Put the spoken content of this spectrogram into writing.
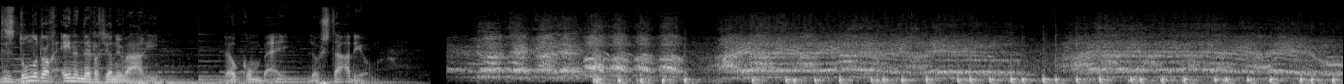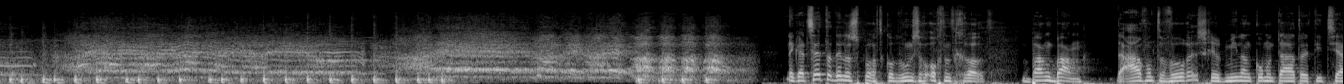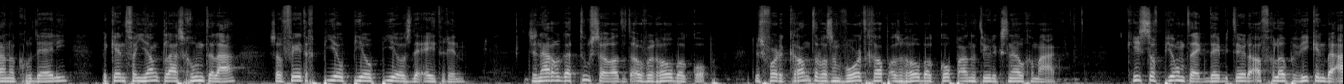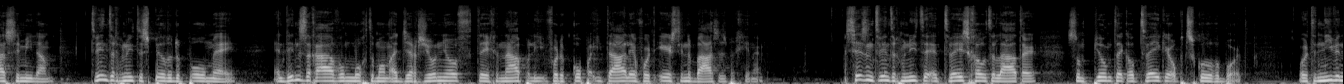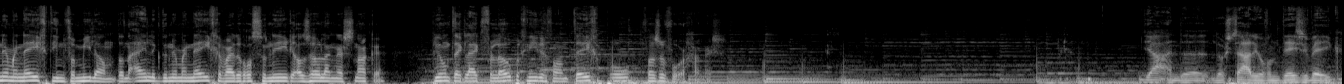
Het is donderdag 31 januari. Welkom bij Lo Stadio. De Gazzetta dello Sport komt woensdagochtend groot. Bang bang. De avond tevoren schreeuwt Milan-commentator Tiziano Crudeli, bekend van Jan-Klaas Groentela, zo'n 40 pio pio pio's de eter in. Gennaro Gattuso had het over Robocop. Dus voor de kranten was een woordgrap als Robocop aan natuurlijk snel gemaakt. Christophe Piontek debuteerde afgelopen weekend bij AC Milan. 20 minuten speelde de Pool mee. En dinsdagavond mocht de man uit Gerjonjov tegen Napoli voor de Coppa Italia voor het eerst in de basis beginnen. 26 minuten en twee schoten later stond Piontek al twee keer op het scorebord. Wordt de nieuwe nummer 19 van Milan dan eindelijk de nummer 9 waar de Rossoneri al zo lang naar snakken? Piontek lijkt voorlopig in ieder geval een tegenpol van zijn voorgangers. Ja, en de Lo Stadio van deze week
